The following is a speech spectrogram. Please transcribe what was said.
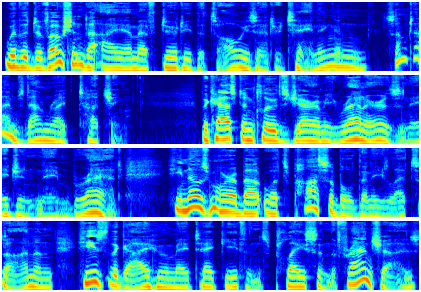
with a devotion to IMF duty that's always entertaining and sometimes downright touching. The cast includes Jeremy Renner as an agent named Brandt. He knows more about what's possible than he lets on, and he's the guy who may take Ethan's place in the franchise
